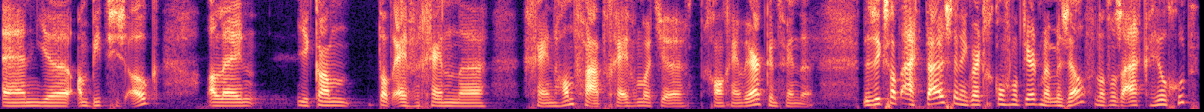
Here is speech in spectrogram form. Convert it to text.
En je ambities ook. Alleen je kan dat even geen, uh, geen handvaten geven, omdat je gewoon geen werk kunt vinden. Dus ik zat eigenlijk thuis en ik werd geconfronteerd met mezelf. En dat was eigenlijk heel goed.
